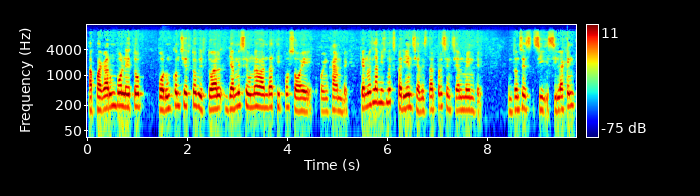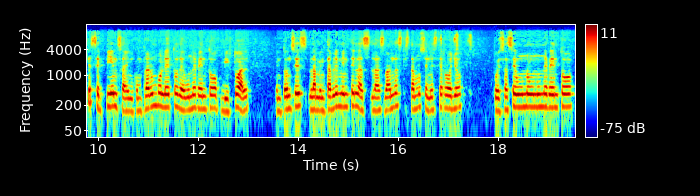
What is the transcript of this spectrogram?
a pagar un boleto por un concierto virtual, llámese una banda tipo Zoe o Enjambre, que no es la misma experiencia de estar presencialmente? Entonces, si, si la gente se piensa en comprar un boleto de un evento virtual, entonces lamentablemente las, las bandas que estamos en este rollo, pues hace uno un, evento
